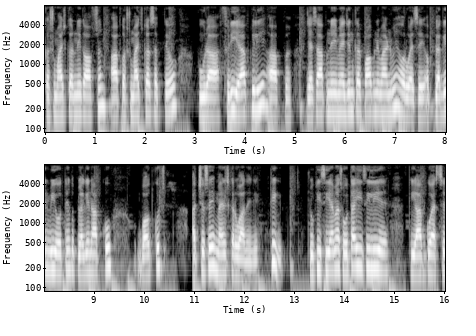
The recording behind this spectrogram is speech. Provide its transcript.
कस्टमाइज करने का ऑप्शन आप कस्टमाइज कर सकते हो। पूरा फ्री है आपके लिए। आप जैसा आपने इमेजिन कर पाओ अपने माइंड में, और वैसे। और प्लगइन भी होते हैं तो प्लगइन आपको बहुत कुछ अच्छे से मैनेज करवा देंगे। ठीक? क्योंकि सी एम एस होता ही इसीलिए कि आपको ऐसे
